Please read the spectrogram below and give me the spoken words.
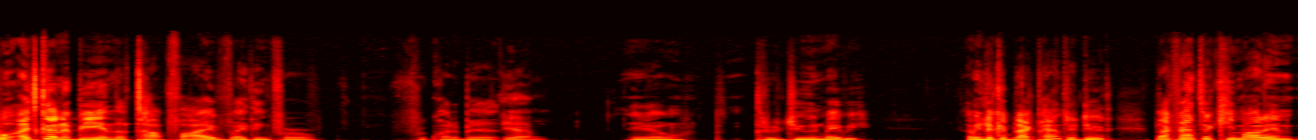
Well, it's gonna be in the top five, I think, for for quite a bit. yeah. You know, through June maybe. I mean, look at Black Panther, dude. Black Panther came out in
